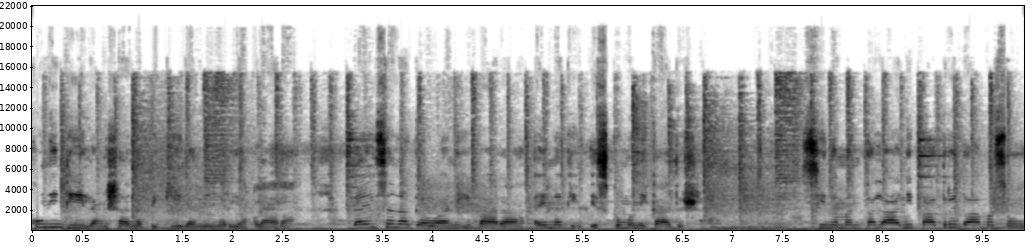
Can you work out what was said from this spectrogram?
kung hindi lang siya napigilan ni Maria Clara. Dahil sa nagawa ni Ibarra ay naging iskomunikado siya. Sinamantala ni Padre Damaso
